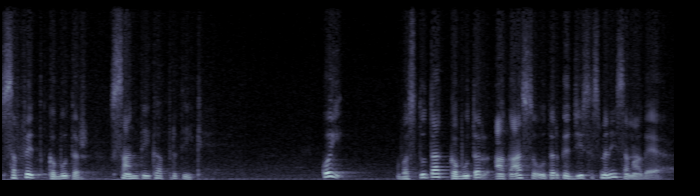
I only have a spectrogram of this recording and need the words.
सफ़ेद कबूतर शांति का प्रतीक है। कोई वस्तुता कबूतर आकाश से उतर के जीसस में नहीं समा गया।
